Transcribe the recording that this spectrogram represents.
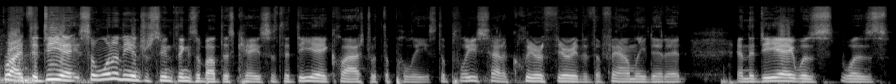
Right. The DA. So, one of the interesting things about this case is the DA clashed with the police. The police had a clear theory that the family did it, and the DA was was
